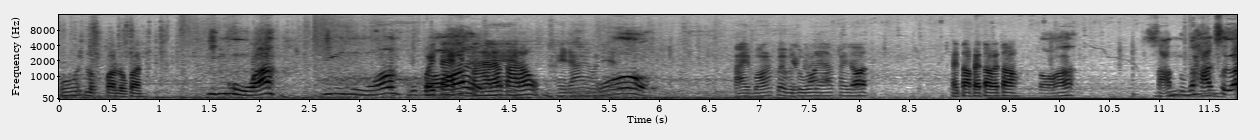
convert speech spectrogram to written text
อุ้ยหลบก่อนหลบก่อน ยิงหัว ยิงหัวเรียบเฮ้ยร้แตกอยตายแล้วตายแล้ว ใครได้วะโอ้เนี่ยไปบอสเปิดประตูแล้วไปแล้วไปต่อไปต่อไปต่อต่อฮะสามหนุ่มทหารเสือ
